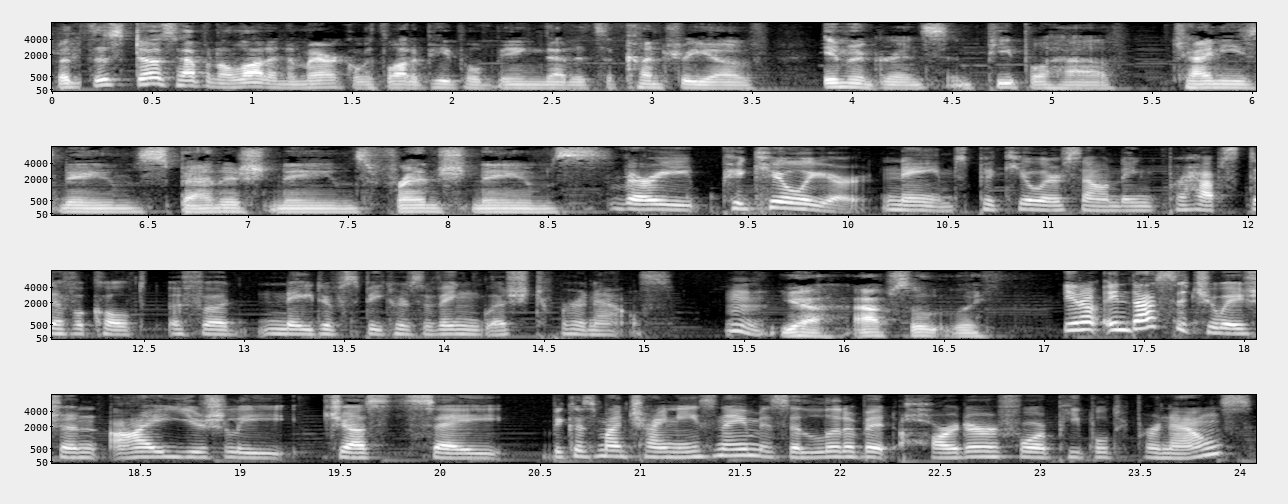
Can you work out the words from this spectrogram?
but this does happen a lot in America with a lot of people being that it's a country of immigrants and people have Chinese names, Spanish names, French names. Very peculiar names, peculiar sounding, perhaps difficult for native speakers of English to pronounce. Hmm. Yeah, absolutely. You know, in that situation, I usually just say, because my Chinese name is a little bit harder for people to pronounce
